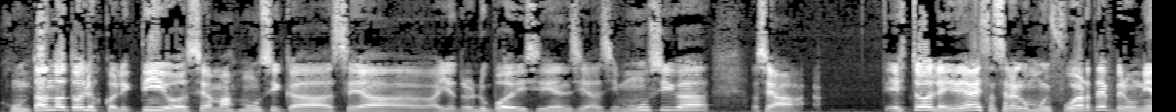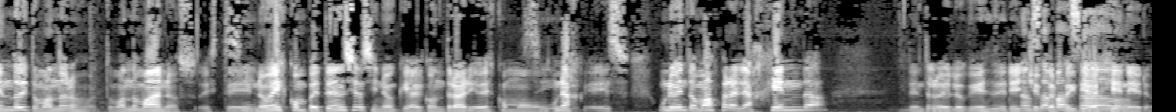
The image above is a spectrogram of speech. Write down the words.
juntando a todos los colectivos, sea más música, sea hay otro grupo de disidencias y música. O sea, esto, la idea es hacer algo muy fuerte, pero uniendo y tomándonos, tomando manos. Este, Sí. No es competencia, sino que al contrario, es como Sí. una, es un evento más para la agenda dentro de lo que es derecho Nos y perspectiva pasado- de género.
